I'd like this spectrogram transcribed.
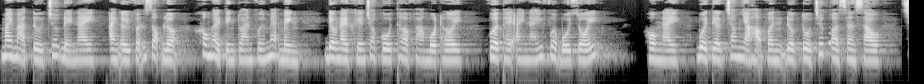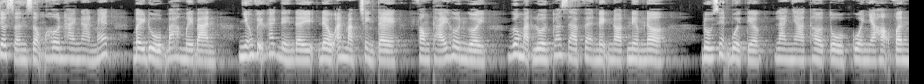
May mà từ trước đến nay, anh ấy vẫn rộng lượng, không hề tính toán với mẹ mình. Điều này khiến cho cô thở phào một hơi, vừa thấy anh náy vừa bối rối. Hôm nay, buổi tiệc trong nhà họ Vân được tổ chức ở sân sau, chiếc sân rộng hơn 2.000 mét, bày đủ 30 bàn. Những vị khách đến đây đều ăn mặc chỉnh tề, phong thái hơn người, gương mặt luôn toát ra vẻ nịnh nọt niềm nở. Đối diện buổi tiệc là nhà thờ tổ của nhà họ Vân,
